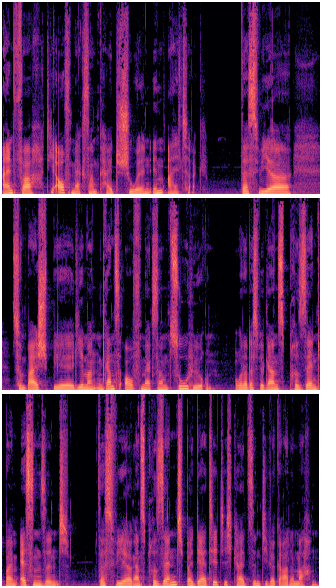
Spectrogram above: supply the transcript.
einfach die Aufmerksamkeit schulen im Alltag. Dass wir zum Beispiel jemanden ganz aufmerksam zuhören oder dass wir ganz präsent beim Essen sind, dass wir ganz präsent bei der Tätigkeit sind, die wir gerade machen,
